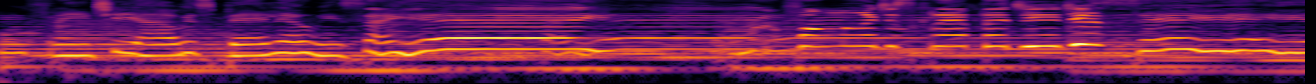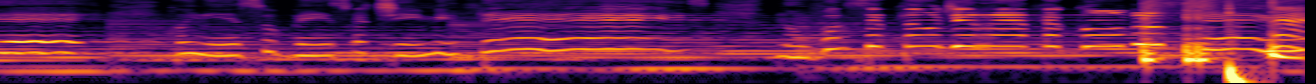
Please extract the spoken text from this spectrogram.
Em frente ao espelho eu ensaiei. Uma forma discreta de dizer Conheço bem sua timidez. Não vou ser tão direta com você.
